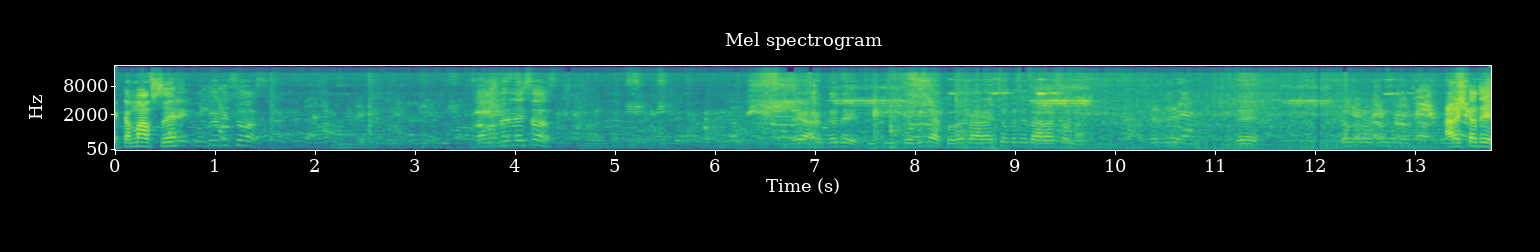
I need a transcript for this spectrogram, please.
একটা মাপছে। বাবা তোরা দাঁড়াইছো বলে দাঁড়াতো না। আরেকটা দে।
